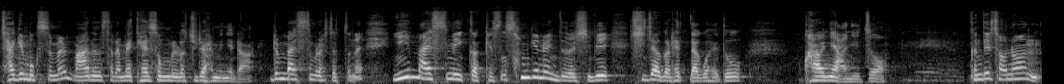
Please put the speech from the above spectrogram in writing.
자기 목숨을 많은 사람의 대성물로 주려 함이니라 이런 말씀을 하셨잖아요. 이 말씀에 입각해서 섬기는 리더십이 시작을 했다고 해도 과언이 아니죠. 근데 저는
